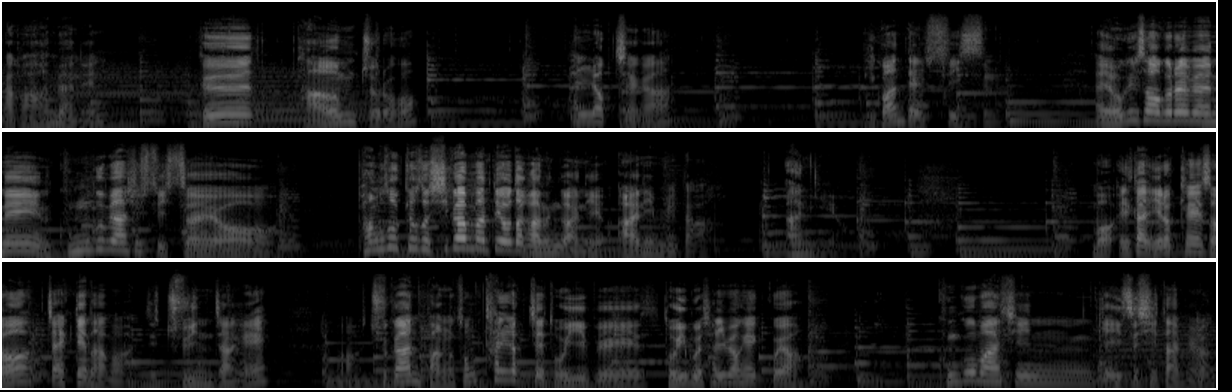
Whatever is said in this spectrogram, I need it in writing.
라고 하면은 그 다음 주로 탄력제가 이관될 수 있음 아, 여기서 그러면은 궁금해 하실 수 있어요 방송 켜서 시간만 때우다 가는 거 아니에요? 아닙니다 아니에요 뭐 일단 이렇게 해서 짧게나마 이제 주인장의 어, 주간 방송 탄력제 도입을 도입을 설명했고요. 궁금하신 게 있으시다면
